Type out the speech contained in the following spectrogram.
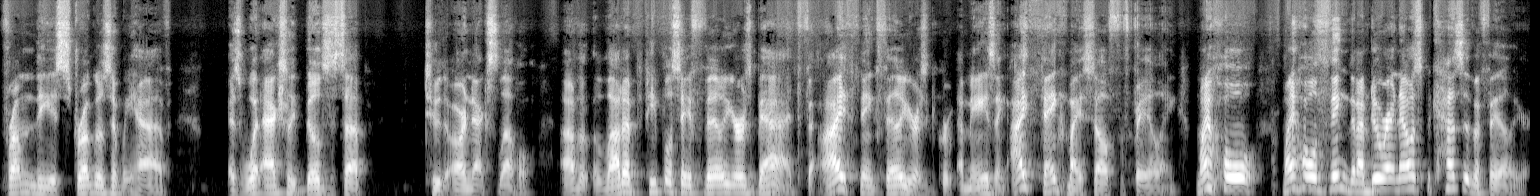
from these struggles that we have, is what actually builds us up to the, our next level. Uh, a lot of people say failure is bad. I think failure is amazing. I thank myself for failing. My whole my whole thing that I'm doing right now is because of a failure.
